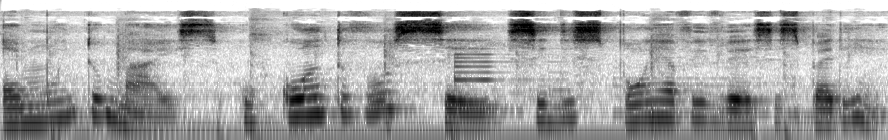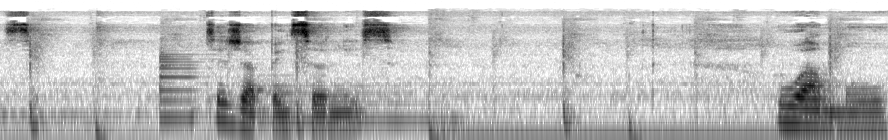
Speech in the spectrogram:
é muito mais o quanto você se dispõe a viver essa experiência. Você já pensou nisso? O amor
